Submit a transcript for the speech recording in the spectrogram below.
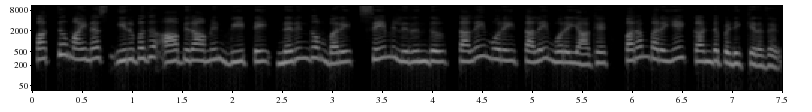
பத்து மைனஸ் இருபது ஆபிராமின் வீட்டை நெருங்கும் வரை சேமிலிருந்து தலைமுறை தலைமுறையாக பரம்பரையை கண்டுபிடிக்கிறது.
